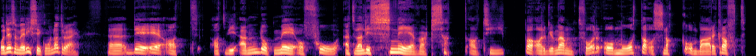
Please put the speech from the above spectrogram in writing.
Og Det som er risikoen, da, tror jeg, det er at, at vi ender opp med å få et veldig snevert sett av typer argument for, og måter å snakke om bærekraft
